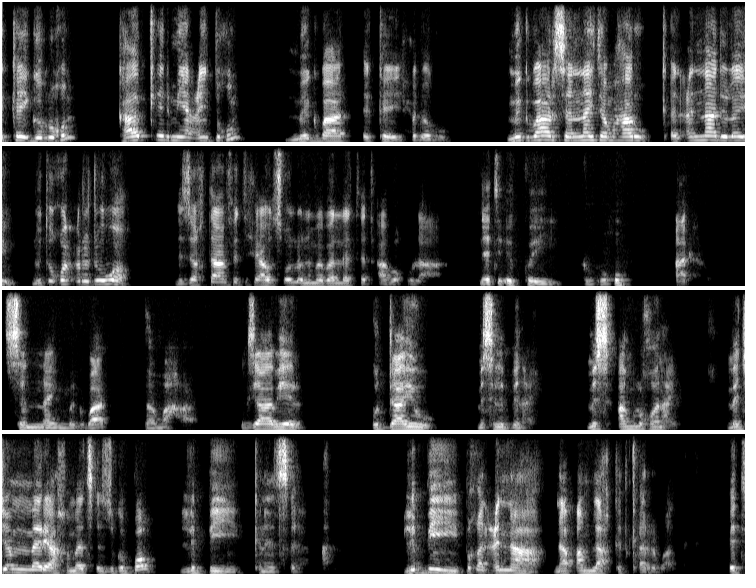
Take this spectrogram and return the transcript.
እከይ ግብርኩም ካብ ቅድሚ የዒንትኩም ምግባር እከይ ሕደጉ ምግባር ሰናይ ተምሃሩ፣ ቅንዕና ድለዩ፣ ንጥቑዕ ርድእዎ፣ ንዘኽታም ፍትሒ ኣውጽእሉ፣ ንመበለት ተጣበቑላ። ነቲ እከይ ግብርኹም ኣርሕቑ፣ ሰናይ ምግባር ተምሃሩ። እግዚኣብሔር ጉዳዩ ምስ ልብና እዩ፣ ምስ ኣምልኾና እዩ። መጀመርያ ክመጽእ ዝግብኦ ልቢ ክነጽህ ኣለዎ። ልቢ ብቕንዕና ናብ ኣምላኽ ክትቀርብ ኣለካ። እቲ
